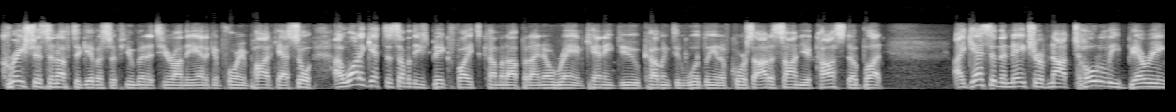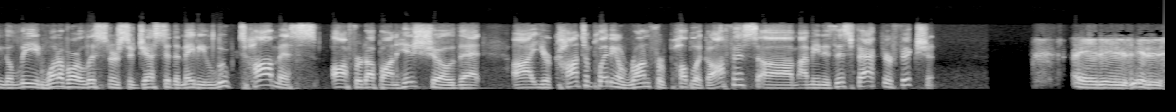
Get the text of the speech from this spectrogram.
gracious enough to give us a few minutes here on the Anik and Florian podcast. So I want to get to some of these big fights coming up, and I know Ray and Kenny do, Covington Woodley, and of course Adesanya Costa, but. I guess in the nature of not totally burying the lead, one of our listeners suggested that maybe Luke Thomas offered up on his show that uh, you're contemplating a run for public office. Um, I mean, is this fact or fiction? It is. It is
